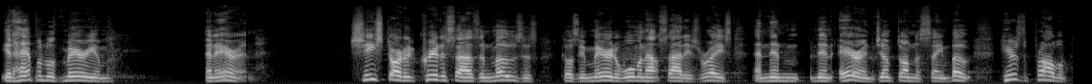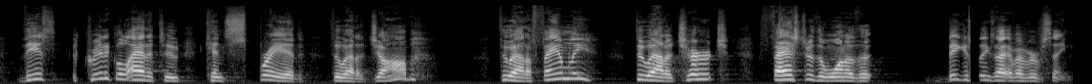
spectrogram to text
It happened with Miriam and Aaron. She started criticizing Moses because he married a woman outside his race, and then, then Aaron jumped on the same boat. Here's the problem this critical attitude can spread throughout a job, throughout a family, throughout a church, faster than one of the biggest things I've ever seen.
